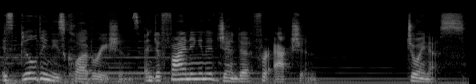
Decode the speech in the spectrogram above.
is building these collaborations and defining an agenda for action. Join us.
